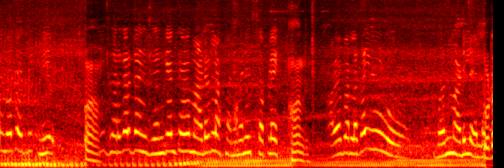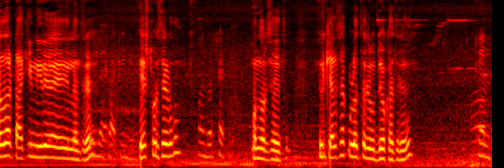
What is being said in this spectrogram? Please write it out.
ಒಂದು ವರ್ಷ ಐತ್ರಿ ನೀರು. ಹಾಂ. ಈಗ ಗಂಗೆ ಗಂಗೆ ಅಂತೇಳಿ ಮಾಡಿರಲ್ಲ ಮನೆ ಮನೆಗೆ ಸಪ್ಲೈ ಹಾಂ ರೀ. ಅವೇ ಬರ್ಲಕ್ಕ ಇವು ಬಂದ್ ಮಾಡಿಲ್ಲ ಎಲ್ಲ. ಟೋಟಲ್ ಟಾಕಿ ನೀರೇ ಇಲ್ಲ ಅಂತ್ರಿ? ಇಲ್ಲ ನೀರು. ಎಷ್ಟು ವರ್ಷ ಹಿಡಿದು? ಒಂದು ವರ್ಷ ಆಯ್ತು. ಒಂದು ವರ್ಷ ಆಯಿತು. ಇಲ್ಲಿ ಕೆಲಸ ಕೊಡ್ಲತ್ತಾರೆ ಉದ್ಯೋಗ ಖಾತ್ರಿ ಇದು? ಕೆಲಸ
